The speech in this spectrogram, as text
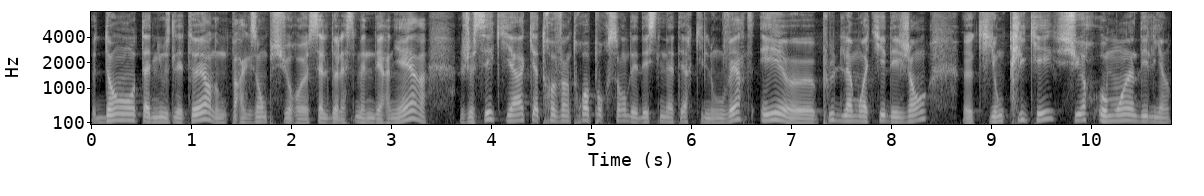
dans ta newsletter, donc par exemple sur euh, celle de la semaine dernière, je sais qu'il y a 83% des destinataires qui l'ont ouverte et euh, plus de la moitié des gens euh, qui ont cliqué sur au moins des liens.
